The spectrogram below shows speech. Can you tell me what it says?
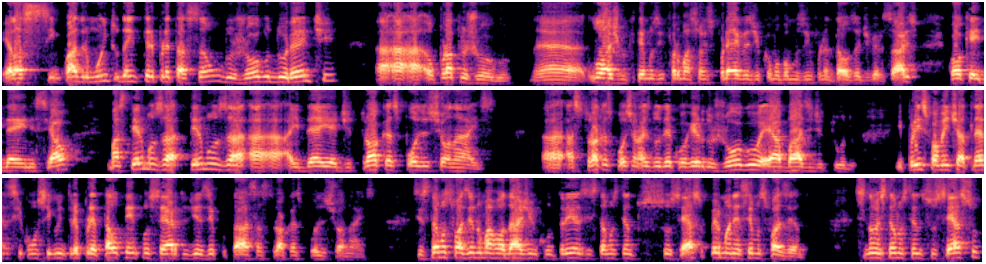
elas se enquadram muito da interpretação do jogo durante a, a, o próprio jogo. Né? Lógico que temos informações prévias de como vamos enfrentar os adversários, qual é a ideia inicial, mas termos a, termos a, a, ideia de trocas posicionais. as trocas posicionais no decorrer do jogo é a base de tudo. E principalmente atletas que consigam interpretar o tempo certo de executar essas trocas posicionais. Se estamos fazendo uma rodagem com três, estamos tendo sucesso, permanecemos fazendo. Se não estamos tendo sucesso,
